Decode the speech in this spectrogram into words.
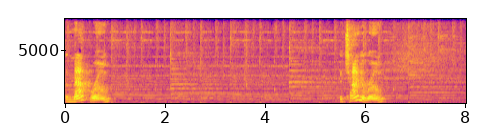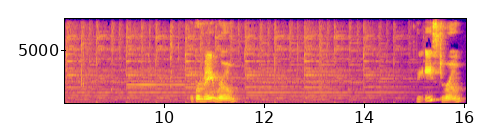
the map room, the china room, vermeil room, the East Room,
